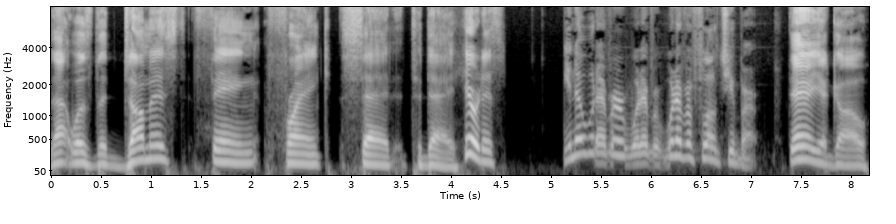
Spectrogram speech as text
that was the dumbest thing Frank said today? Here it is. You know, whatever, whatever, whatever floats your boat. There you go.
